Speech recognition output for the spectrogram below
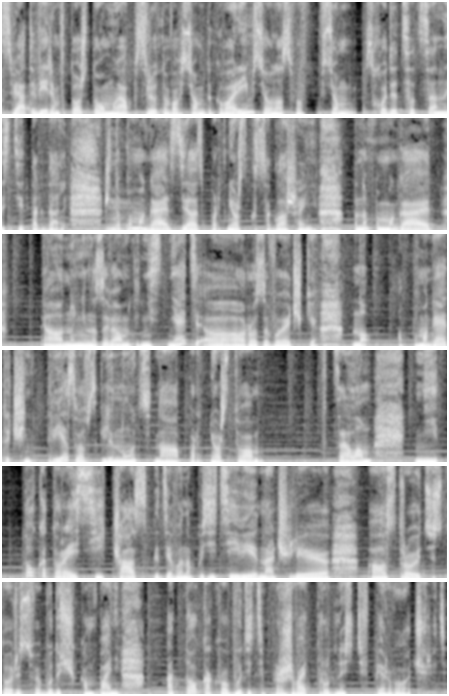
свято верим в то, что мы абсолютно во всем договоримся, у нас во всем сходятся ценности и так далее. Что mm-hmm. помогает сделать партнерское соглашение? Оно помогает а, ну, не назовем это не снять а, розовые очки, но помогает очень трезво взглянуть на партнерство в целом, не то, которое сейчас, где вы на позитиве начали э, строить историю своей будущей компании, а то, как вы будете проживать трудности в первую очередь.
